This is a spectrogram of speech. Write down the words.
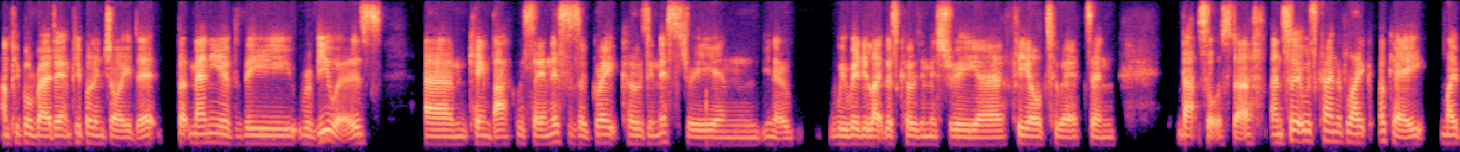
and people read it and people enjoyed it. But many of the reviewers um, came back with saying, this is a great cozy mystery and, you know, we really like this cozy mystery uh, feel to it and that sort of stuff. And so it was kind of like, okay, my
